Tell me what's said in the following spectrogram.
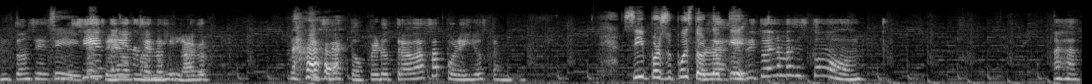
Entonces, sí, sí está bien hacer los milagros. Exacto, pero trabaja por ellos también. Sí, por supuesto. lo que... El ritual nada más es como... Ajá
